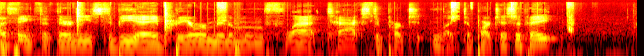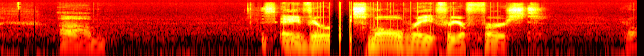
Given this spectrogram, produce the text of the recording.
I think that there needs to be a bare minimum flat tax to part like to participate. Um, a very small rate for your first. You know,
